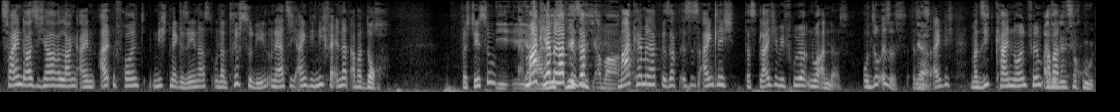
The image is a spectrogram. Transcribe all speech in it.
32 Jahre lang einen alten Freund nicht mehr gesehen hast und dann triffst du den und er hat sich eigentlich nicht verändert, aber doch. Verstehst du? Ja, Mark Hamill hat wirklich, gesagt, Mark Hamill hat gesagt, es ist eigentlich das gleiche wie früher, nur anders. Und so ist es. Es Ja. ist eigentlich, man sieht keinen neuen Film, Also aber das ist doch gut.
